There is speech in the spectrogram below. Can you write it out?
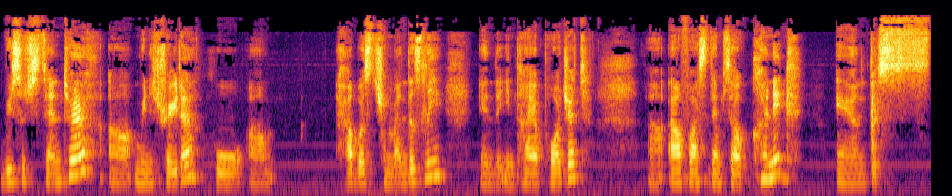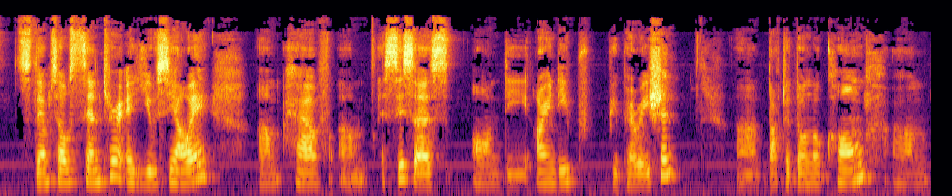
research center uh, administrator who um, helped us tremendously in the entire project. Uh, Alpha Stem Cell Clinic and the Stem Cell Center at UCLA um, have um, assisted us on the R&D preparation. Uh, Dr. Donald Kong um,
